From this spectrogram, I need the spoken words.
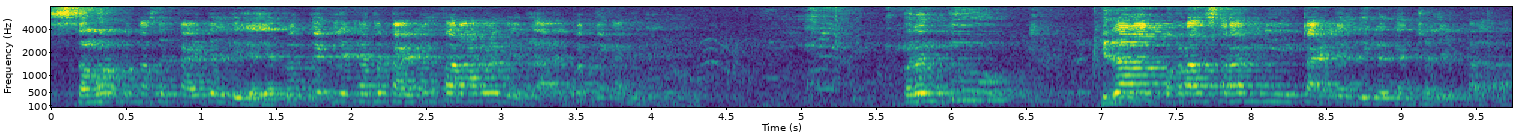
समर्पक असं टायटल दिलेलं आहे. प्रत्येक लेखाचं टायटल फार आगळं वेगळं आहे. प्रत्येकाने दिलेलं आहे. परंतु हिरालाल पकडाल सरांनी टायटल दिलं त्यांच्या लेखाला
